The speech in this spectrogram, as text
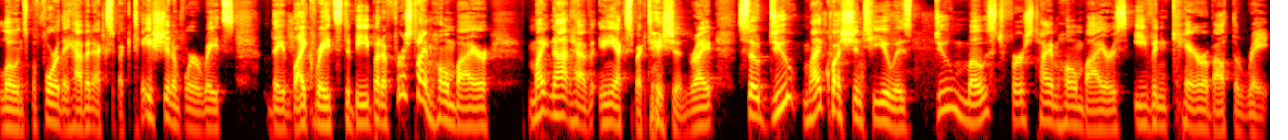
loans before they have an expectation of where rates they'd like rates to be but a first time home buyer might not have any expectation right? So do my question to you is do most first time home buyers even care about the rate?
